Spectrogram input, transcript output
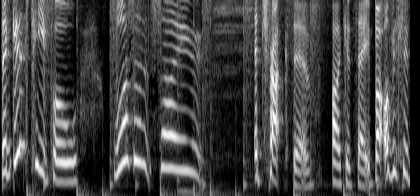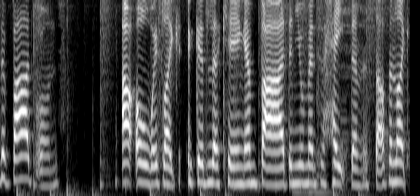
the good people wasn't so attractive, I could say. But obviously, the bad ones are always like good looking and bad, and you're meant to hate them and stuff. And like,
